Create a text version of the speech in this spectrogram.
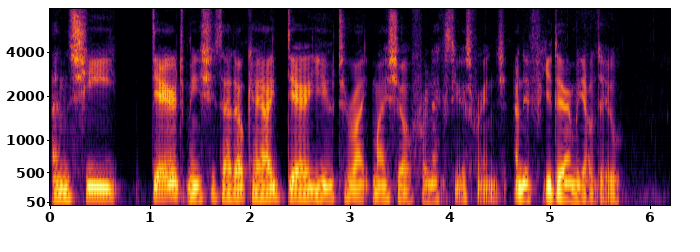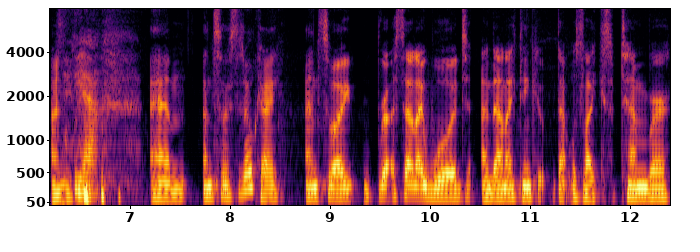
And she dared me. She said, "Okay, I dare you to write my show for next year's Fringe, and if you dare me, I'll do anything." Yeah. Um, and so I said, "Okay." And so I r- said I would, and then I think it- that was like September.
